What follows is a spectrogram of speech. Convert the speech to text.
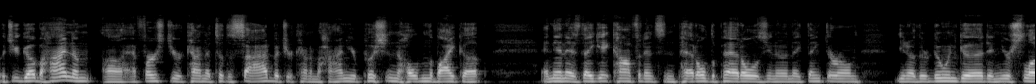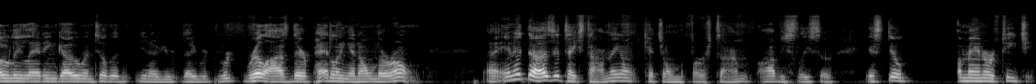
but you go behind them. Uh, at first, you're kind of to the side, but you're kind of behind. You're pushing, holding the bike up, And then as they get confidence and pedal the pedals, you know, and they think they're on, you know, they're doing good, and you're slowly letting go until the, you know, you they re- realize they're pedaling it on their own. Uh, and it does. It takes time. They don't catch on the first time, obviously. So it's still a manner of teaching.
